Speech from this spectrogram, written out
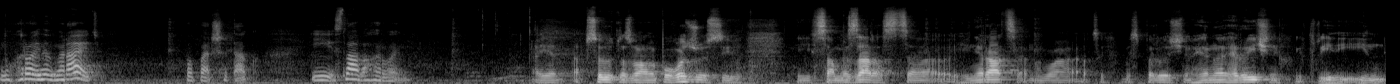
ну, герої не вмирають, по-перше, так. І слава героям. А я абсолютно з вами погоджуюсь. І, і саме зараз ця генерація нова цих безперечно геро- героїчних і, і, і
